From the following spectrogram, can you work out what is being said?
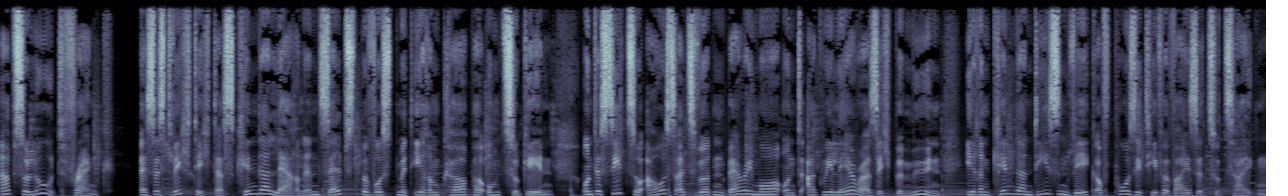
Absolut, Frank. Es ist wichtig, dass Kinder lernen, selbstbewusst mit ihrem Körper umzugehen. Und es sieht so aus, als würden Barrymore und Aguilera sich bemühen, ihren Kindern diesen Weg auf positive Weise zu zeigen.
